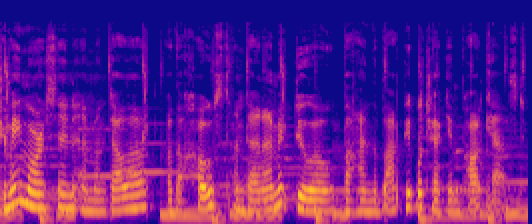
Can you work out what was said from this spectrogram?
Jermaine Morrison and Mandela are the host and dynamic duo behind the Black People Check In podcast,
